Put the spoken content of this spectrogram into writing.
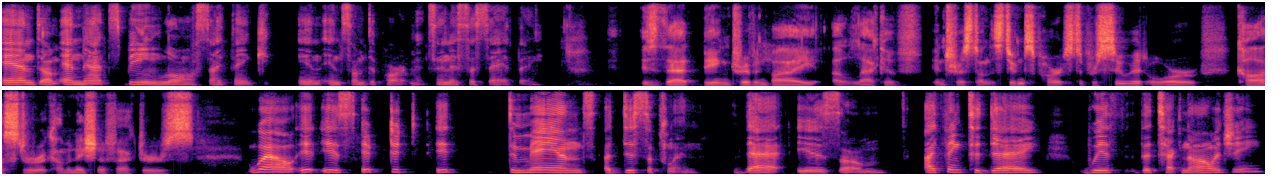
and um, and that's being lost, I think, in in some departments, and it's a sad thing. Is that being driven by a lack of interest on the students' parts to pursue it, or cost, or a combination of factors? Well, it is it it, it demands a discipline that is, um, I think, today with the technology,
